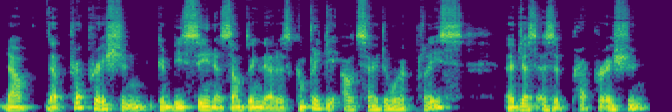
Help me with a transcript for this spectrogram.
Now, that preparation can be seen as something that is completely outside the workplace uh, just as a preparation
